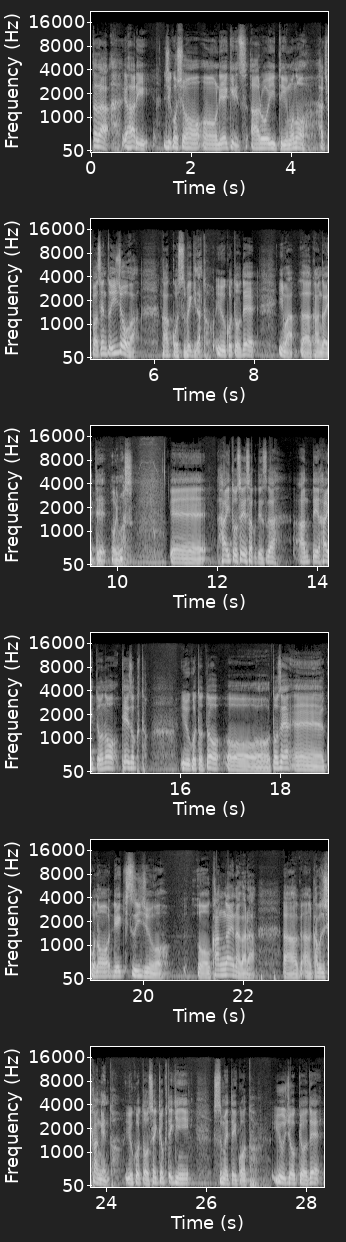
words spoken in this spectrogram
ただ、やはり自己資本利益率 ROE というものを8%以上は確保すべきだということで、今考えております。えー、配当政策ですが、安定配当の継続ということと、当然、えー、この利益水準を考えながら、あ株主還元ということを積極的に進めていこうという状況で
